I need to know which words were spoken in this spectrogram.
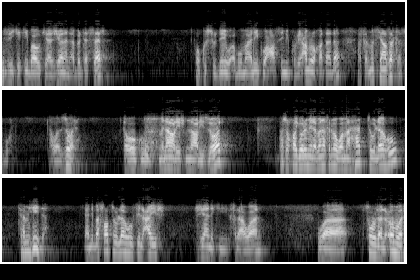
نزیکەتی باوکیان ژیانن ئەبردە سەر وەکو سوودەی و ئەبوو مالیک و عاصمی کوڕی ئەمرۆ قەتادا ئەفەرمە سیانزە کەس بوون ئەوە زۆر ئەوەکو مناڵیش مناڵی زۆر پاشەخوای گەورە لە بەنە فرمە ومەهدت له تمهيدا. يعني بسطت له في العيش ژیانێکی فراوان. وطول العمر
